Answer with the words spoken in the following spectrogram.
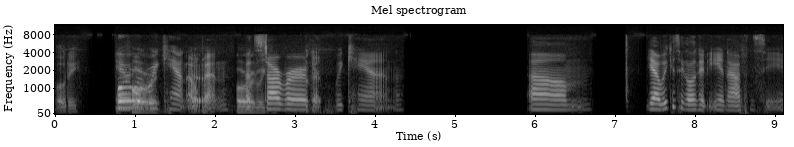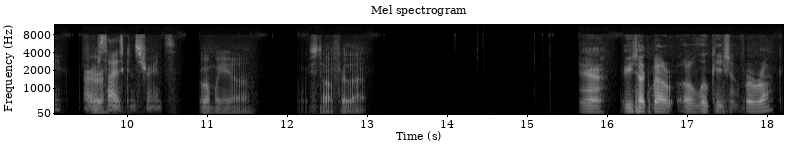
floaty. Forward, we can't yeah, open, forward but we can- starboard okay. we can. Um, yeah, we could take a look at E and F and see our Sure. size constraints. When we, uh, when we stop for that. Yeah. Are you talking about a location for a rock?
